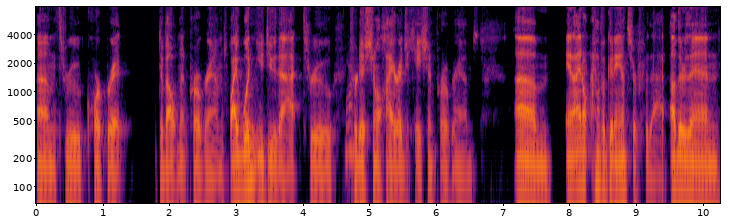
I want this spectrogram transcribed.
um, through corporate development programs. Why wouldn't you do that through yeah. traditional higher education programs? Um, and i don't have a good answer for that other than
